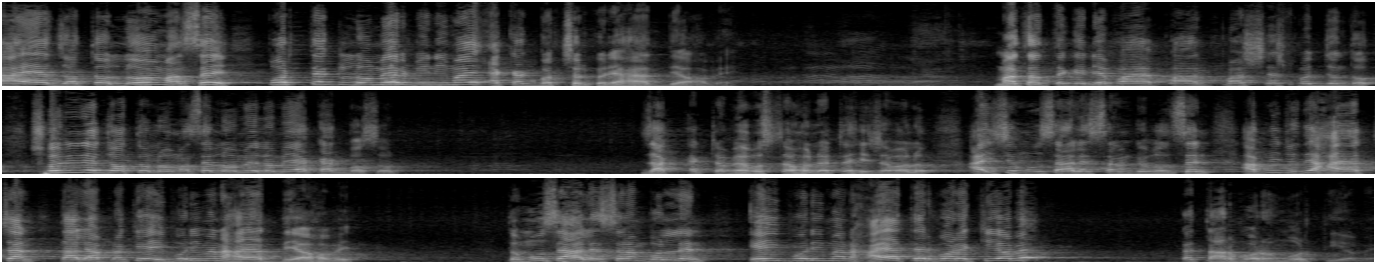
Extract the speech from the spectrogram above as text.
গায়ে যত লোম আছে, প্রত্যেক লোমের বিনিময়ে এক এক বছর করে হায়াত দেওয়া হবে। মাথার থেকে নিয়ে পা শেষ পর্যন্ত শরীরে যত লোম আছে, লোমে লোমে এক এক বছর। যাক, একটা ব্যবস্থা হলো, একটা হিসাব হলো। আইসে মুসা আলাইসালামকে বলছেন, আপনি যদি হায়াত চান, তাহলে আপনাকে এই পরিমাণ হায়াত দেওয়া হবে। তো মুসা আলাইসালাম বললেন, এই পরিমাণ হায়াতের পরে কি হবে? তারপরও মূর্তি হবে।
